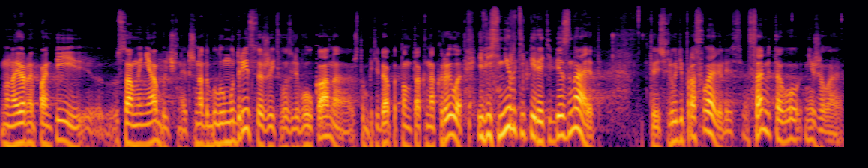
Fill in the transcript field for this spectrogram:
Но, наверное, Помпей э, самый необычный. Это же надо было умудриться жить возле вулкана, чтобы тебя потом так накрыло. И весь мир теперь о тебе знает. То есть люди прославились, сами того не желая.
